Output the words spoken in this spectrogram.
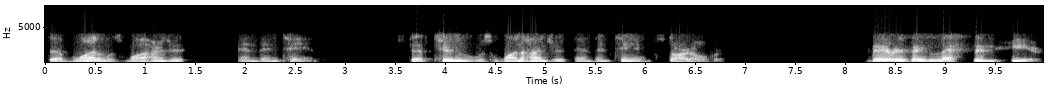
Step one was 100 and then 10. Step two was 100 and then 10, start over. There is a lesson here.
